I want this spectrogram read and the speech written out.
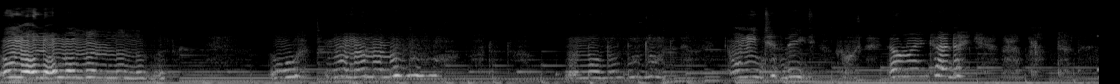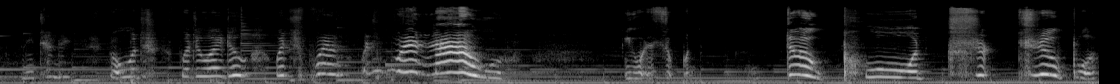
Oh no no no no no no no. Oh, No no no no no no. No no no no no. Only ten days. Only ten days. Only ten days. But what what do I do? Which friend? Which friend now? You was do poor super duper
